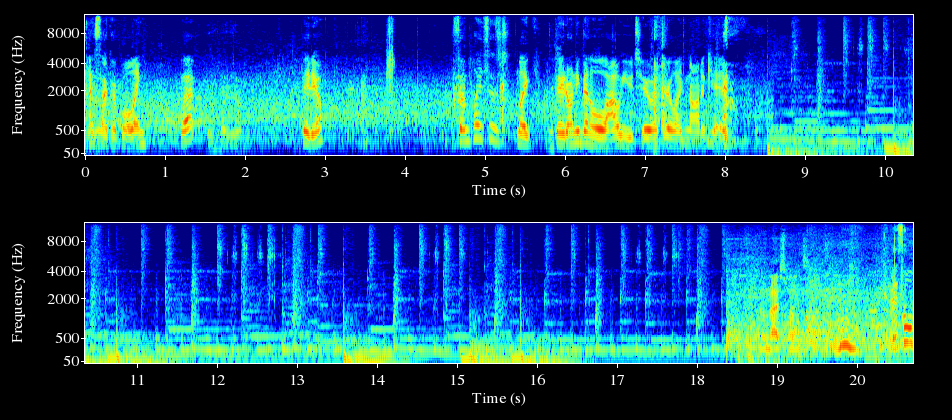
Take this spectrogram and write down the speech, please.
I suck at bowling. What? They do? Some places like they don't even allow you to if you're like not a kid. Some nice ones. This whole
